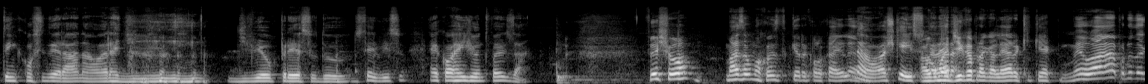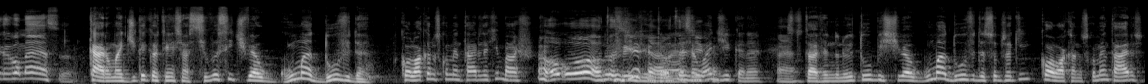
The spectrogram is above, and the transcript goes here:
tem que considerar na hora de, de ver o preço do, do serviço, é qual região tu vai usar. Fechou. Mais alguma coisa que tu queira colocar aí, Leandro? Não, acho que é isso. Alguma galera. dica pra galera que quer... Meu, ah, por onde é que eu começo? Cara, uma dica que eu tenho assim, ó, se você tiver alguma dúvida, coloca nos comentários aqui embaixo. Ô, ô, No outras vídeo, então, outras essa é uma dica, né? É. Se tu tá vendo no YouTube, se tiver alguma dúvida sobre isso aqui, coloca nos comentários.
